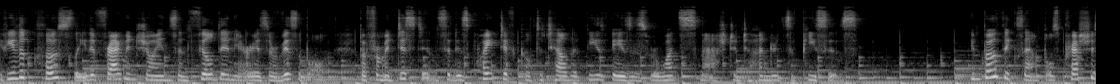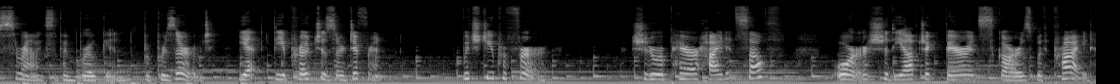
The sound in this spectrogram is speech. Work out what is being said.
If you look closely, the fragment joins and filled in areas are visible, but from a distance it is quite difficult to tell that these vases were once smashed into hundreds of pieces. In both examples, precious ceramics have been broken but preserved, yet the approaches are different. Which do you prefer? Should a repair hide itself? Or should the object bear its scars with pride?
